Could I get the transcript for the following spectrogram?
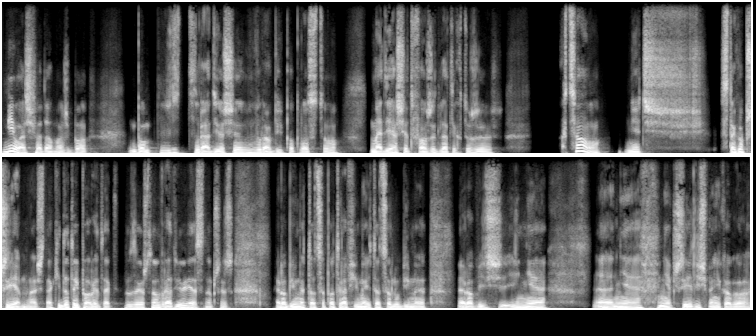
miła świadomość, bo, bo radio się robi po prostu, media się tworzy dla tych, którzy chcą mieć z tego przyjemność, tak? I do tej pory tak zresztą w radiu jest. No przecież robimy to, co potrafimy i to, co lubimy robić i nie, e, nie, nie przyjęliśmy nikogo,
